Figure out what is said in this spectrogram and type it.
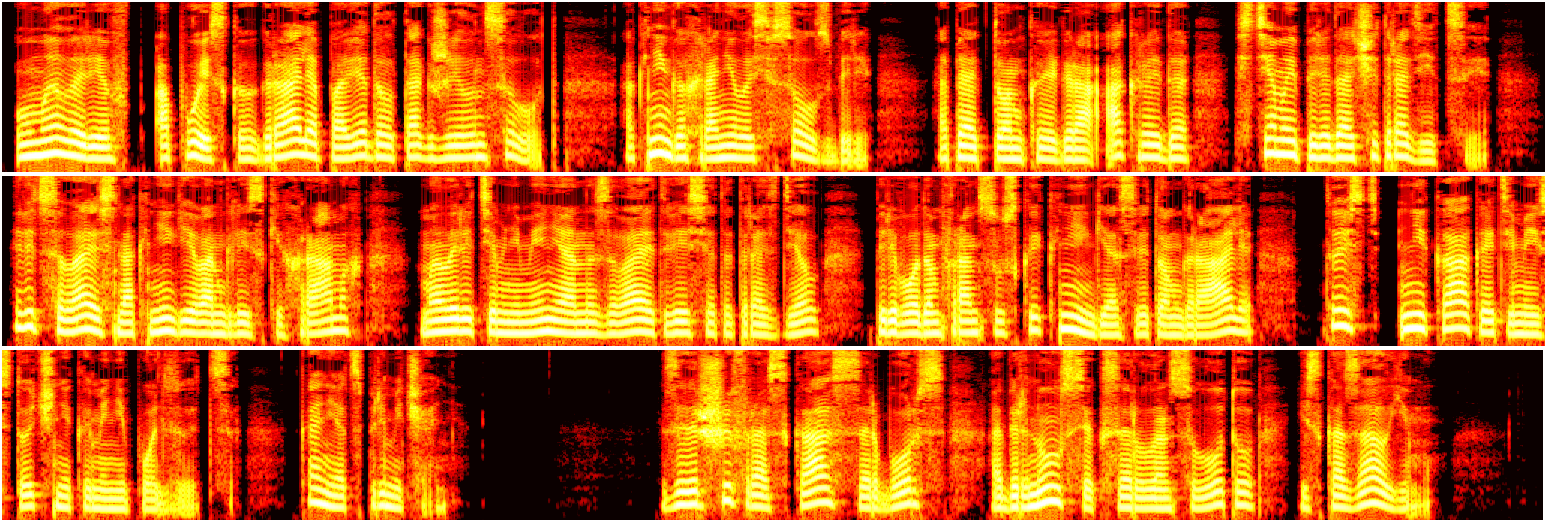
У Мэлори о поисках Граля поведал также и Ланселот, а книга хранилась в Солсбери. Опять тонкая игра Акрейда с темой передачи традиции. Ведь, ссылаясь на книги в английских храмах, Мэлори, тем не менее, называет весь этот раздел переводом французской книги о Святом Граале, то есть никак этими источниками не пользуется. Конец примечания. Завершив рассказ, сэр Борс обернулся к сэру Ланселоту и сказал ему,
